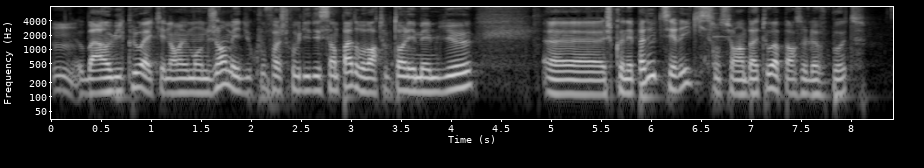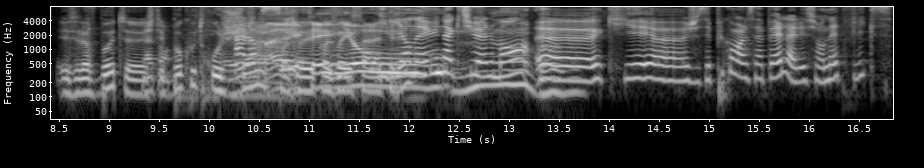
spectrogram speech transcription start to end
Hmm. Bah, un huis clos avec énormément de gens, mais du coup, enfin, je trouve l'idée sympa de revoir tout le temps les mêmes lieux. Euh, je connais pas d'autres séries qui sont sur un bateau à part The Love Boat. Et The Love Boat, euh, j'étais beaucoup trop jeune Alors, je- Il y en a une actuellement Mmh, euh, qui est, euh, je sais plus comment elle s'appelle, elle est sur Netflix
